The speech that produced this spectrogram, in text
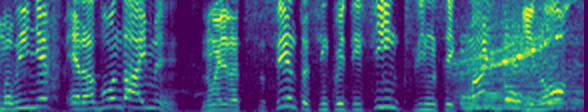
Uma linha, era a do andaime. Não era de 60, 55 e não sei que mais, inox.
